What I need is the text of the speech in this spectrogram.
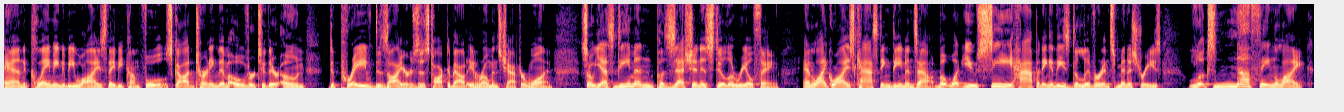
and claiming to be wise, they become fools. God turning them over to their own depraved desires is talked about in Romans chapter 1. So, yes, demon possession is still a real thing, and likewise casting demons out. But what you see happening in these deliverance ministries looks nothing like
